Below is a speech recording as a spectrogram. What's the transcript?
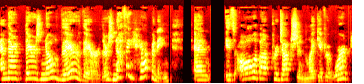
And there, there's no there there. There's nothing happening. And it's all about production. Like if it weren't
